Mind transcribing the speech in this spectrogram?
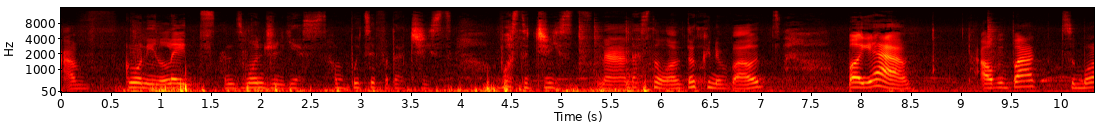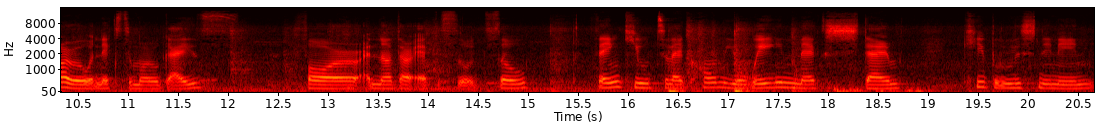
I've grown in length and is wondering, yes, I'm waiting for that gist. What's the gist? Nah, that's not what I'm talking about. But yeah, I'll be back tomorrow or next tomorrow, guys, for another episode. So, thank you till I come your way next time. Keep listening in,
